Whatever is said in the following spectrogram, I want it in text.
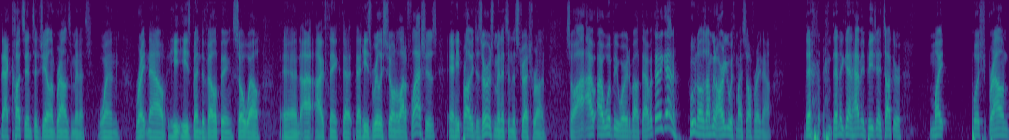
that cuts into Jaylen Brown's minutes when right now he he's been developing so well. And I, I think that, that he's really shown a lot of flashes, and he probably deserves minutes in the stretch run. So I, I, I would be worried about that. But then again, who knows? I'm going to argue with myself right now. Then then again, having PJ Tucker might push Brown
